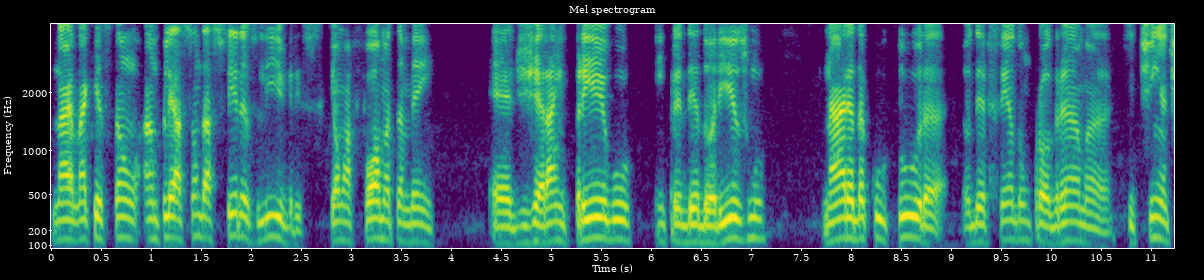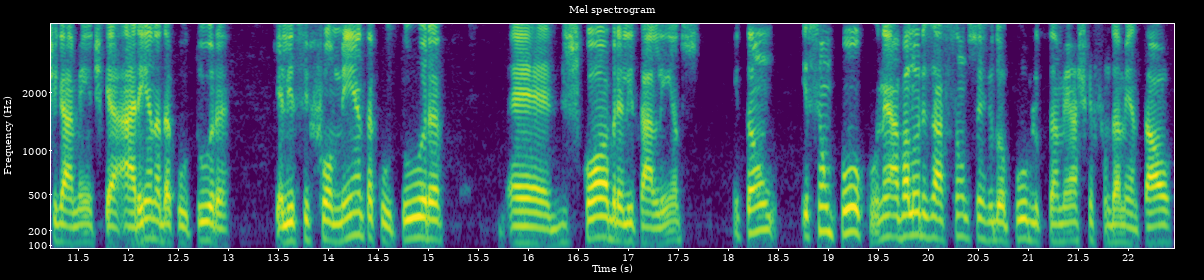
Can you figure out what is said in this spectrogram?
na, na, questão ampliação das feiras livres, que é uma forma também é, de gerar emprego, empreendedorismo. Na área da cultura, eu defendo um programa que tinha antigamente, que é a Arena da Cultura, que ali se fomenta a cultura, é, descobre ali talentos. Então, isso é um pouco, né? A valorização do servidor público também acho que é fundamental.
